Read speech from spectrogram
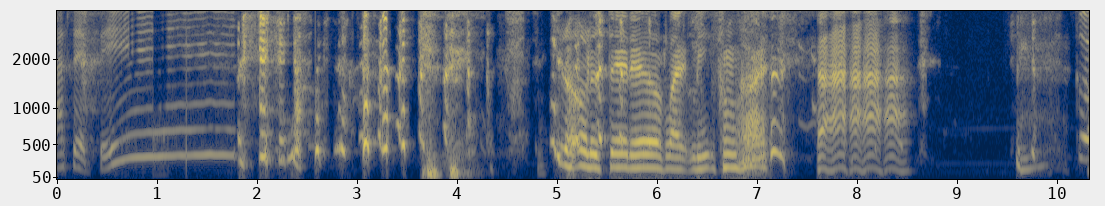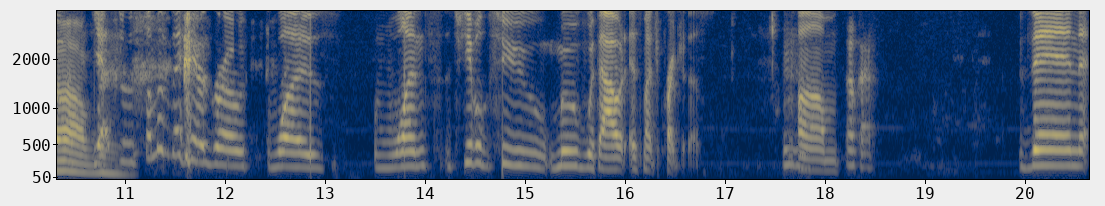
I said bitch. you don't understand elves like leap from water. So Oh, yeah, man. so some of the hair growth was once to be able to move without as much prejudice. Mhm. Um, okay. then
